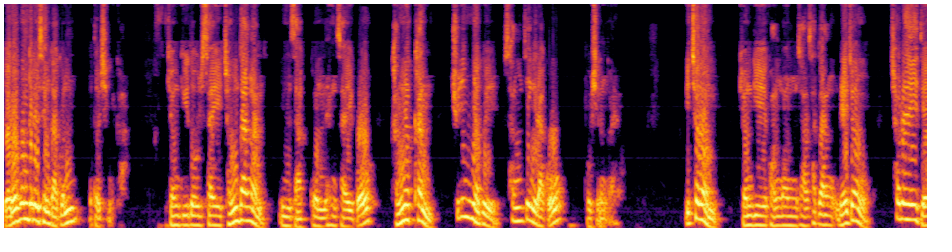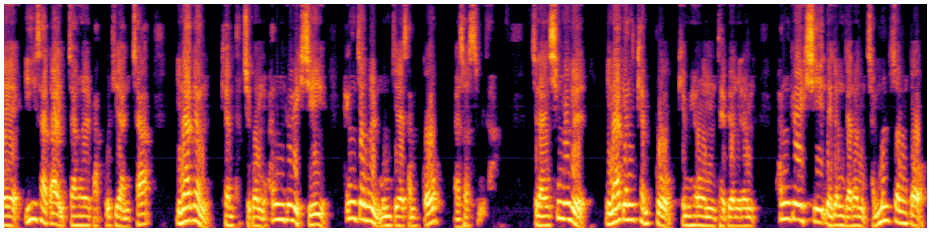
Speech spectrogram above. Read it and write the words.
여러분들의 생각은 어떠십니까? 경기도지사의 정당한 인사권 행사이고 강력한 추진력의 상징이라고 보시는가요? 이처럼 경기 관광사 사장 내정 철회에 대해 이사가 입장을 바꾸지 않자 이낙연 캠프 직원 황교익 씨 행적을 문제 삼고 나섰습니다. 지난 16일 이낙연 캠프 김효은 대변인은 황교익 씨 내정자는 전문성도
